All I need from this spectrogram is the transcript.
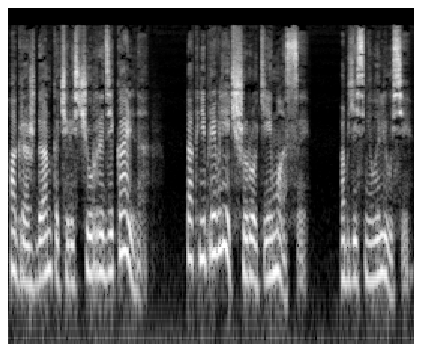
А гражданка чересчур радикальна. Так не привлечь широкие массы», — объяснила Люси.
